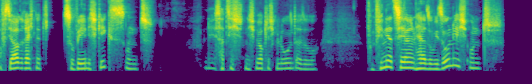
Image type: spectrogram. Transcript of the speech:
aufs Jahr gerechnet zu wenig Gigs und nee, es hat sich nicht wirklich gelohnt. Also vom finanziellen her sowieso nicht und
